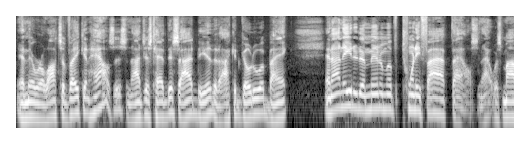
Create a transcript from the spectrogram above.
and there were lots of vacant houses. And I just had this idea that I could go to a bank and I needed a minimum of twenty five thousand. That was my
